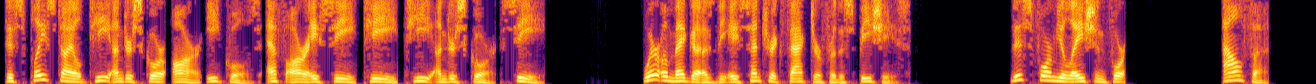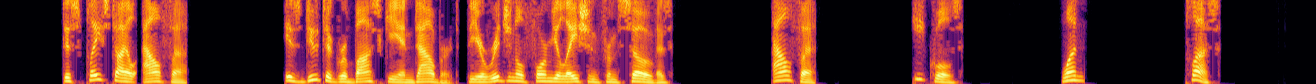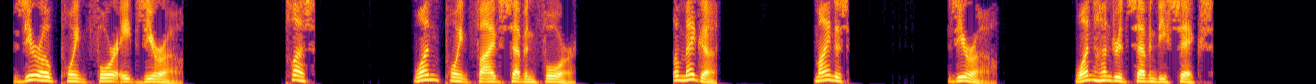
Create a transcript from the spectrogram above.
display style T underscore R equals frac T T underscore C where omega is the acentric factor for the species. This formulation for alpha display style alpha is due to Grabowski and Daubert. The original formulation from Soave is alpha equals 1 plus 0.480 plus 1.574 omega minus 0 176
